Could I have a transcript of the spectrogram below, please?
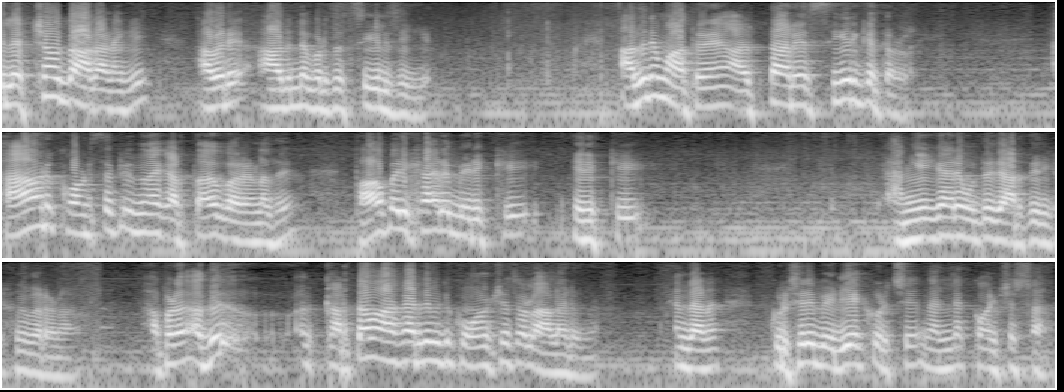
ലക്ഷണത്തെ ആളാണെങ്കിൽ അവർ ആടിന്റെ പുറത്ത് ചെയ്യും. അതിന് മാത്രമേ ആൾക്കാരെ സ്വീകരിക്കത്തുള്ളൂ. ആ ഒരു കോൺസെപ്റ്റ് ഇന്ന് കർത്താവ് പറയണത് പാവപരിഹാരം എനിക്ക് എനിക്ക് അംഗീകാരം ഒത്തു ചാർത്തിരിക്കണം എന്ന് പറയണത് അപ്പോൾ അത് കർത്താവ് ആ കാര്യത്തെ പറ്റി കോൺഷ്യസ് ഉള്ള ആളായിരുന്നു. എന്താണ്? കുരിശിലെ ബലിയെക്കുറിച്ച് നല്ല കോൺഷ്യസ് ആണ്.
